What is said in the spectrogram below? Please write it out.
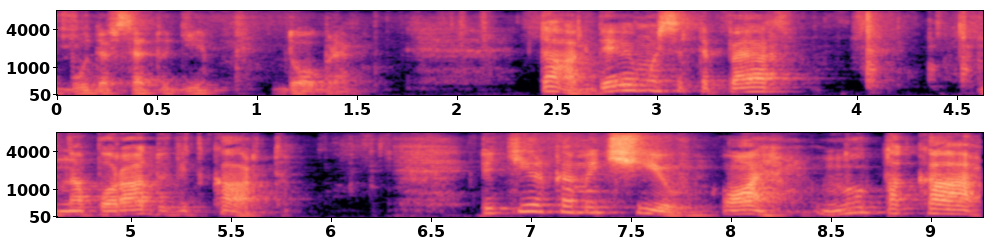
буде все тоді добре. Так, дивимося тепер на пораду від карт. П'ятірка мечів. Ой, ну така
